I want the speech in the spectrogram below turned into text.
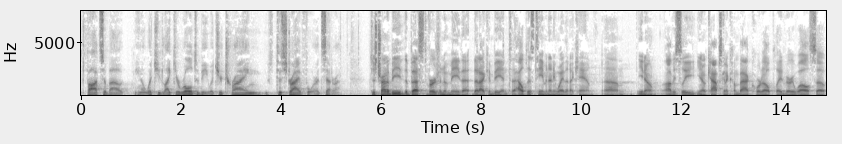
thoughts about you know what you'd like your role to be, what you're trying to strive for, et cetera? Just trying to be the best version of me that, that I can be, and to help this team in any way that I can. Um, you know, obviously, you know, Cap's going to come back. Cordell played very well, so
